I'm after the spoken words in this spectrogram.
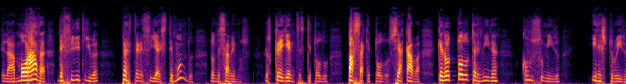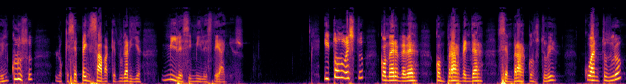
la morada definitiva, pertenecía a este mundo, donde sabemos los creyentes que todo pasa, que todo se acaba, que todo termina consumido y destruido, incluso lo que se pensaba que duraría miles y miles de años. Y todo esto, comer, beber, comprar, vender, sembrar, construir, ¿cuánto duró?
